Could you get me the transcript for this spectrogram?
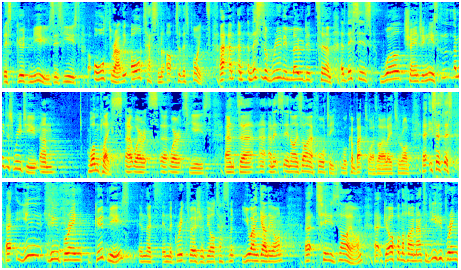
this good news, is used all throughout the Old Testament up to this point. Uh, and, and, and, this is a really loaded term. Uh, this is world changing news. L- let me just read you um, one place uh, where, it's, uh, where it's used, and, uh, and it's in Isaiah 40. We'll come back to Isaiah later on. Uh, he says this You who bring good news, in the, in the Greek version of the Old Testament, euangelion, uh, to Zion. Uh, go up on the high mountain. You who bring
